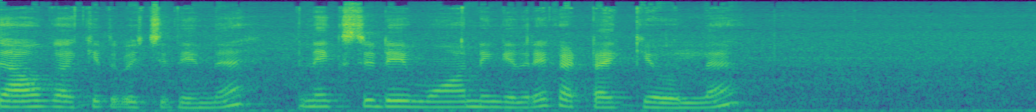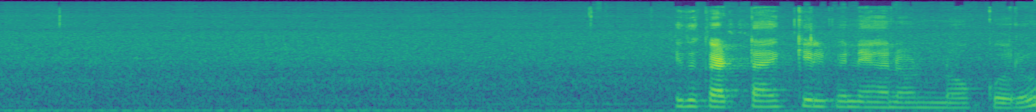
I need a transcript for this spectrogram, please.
ಜಾವ್ಗೆ ಹಾಕಿದ್ದು ಬೆಚ್ಚಿದ್ದೀನಿ. ನೆಕ್ಸ್ಟ್ ಡೇ ಮಾರ್ನಿಂಗ್ ಇದ್ರೆ ಕಟ್ಟಾಕಿ ಒಲ್ಲೆ ಇದು ಕಟ್ಟಾಕಿ ಹೆಂಗೆ ನೋಡಿ ನೋಕೋರು.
